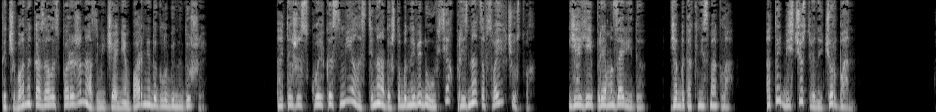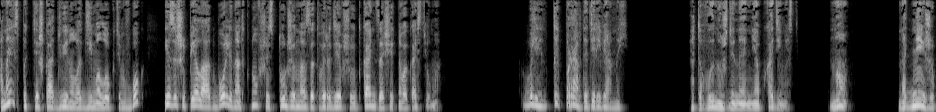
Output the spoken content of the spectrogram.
Тачибана казалась поражена замечанием парня до глубины души. «Это же сколько смелости надо, чтобы на виду у всех признаться в своих чувствах. Я ей прямо завидую. Я бы так не смогла. А ты бесчувственный чурбан». Она из-под тяжка двинула Дима локтем в бок и зашипела от боли, наткнувшись тут же на затвердевшую ткань защитного костюма. «Блин, ты правда деревянный». Это вынужденная необходимость. Но над ней же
